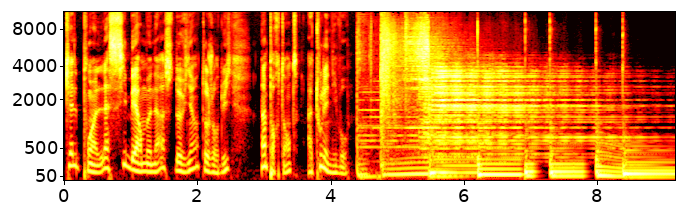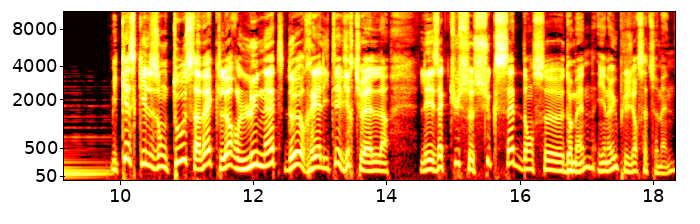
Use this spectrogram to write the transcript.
quel point la cybermenace devient aujourd'hui importante à tous les niveaux. Mais qu'est-ce qu'ils ont tous avec leurs lunettes de réalité virtuelle? Les actus se succèdent dans ce domaine, il y en a eu plusieurs cette semaine.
